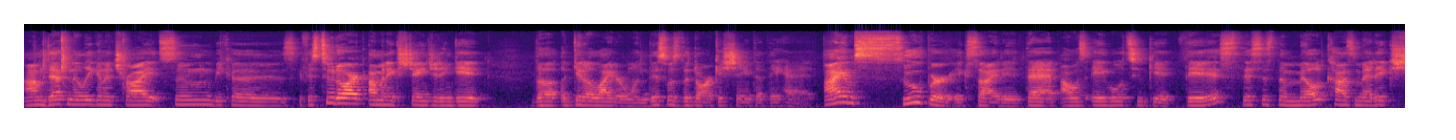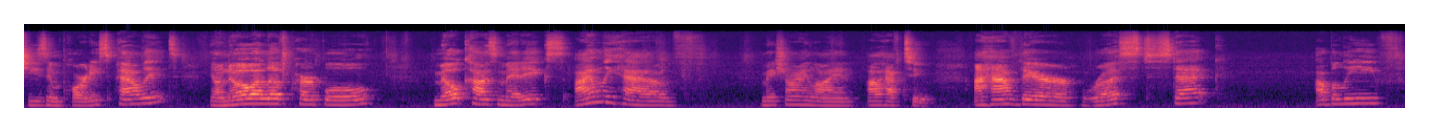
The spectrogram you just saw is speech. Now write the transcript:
I'm definitely to try it soon because if it's too dark, I'm to exchange it and get the get a lighter one. This was the darkest shade that they had. I am super excited that I was able to get this. This is the Melt Cosmetics She's in Parties palette. Y'all know I love purple. Melt Cosmetics. I only have, make sure I ain't lying, I'll have two. I have their Rust stack, I believe.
